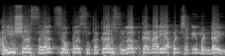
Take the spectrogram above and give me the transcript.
आयुष्य सहज सोपं सुखकर सुलभ करणारी आपण सगळी मंडळी.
